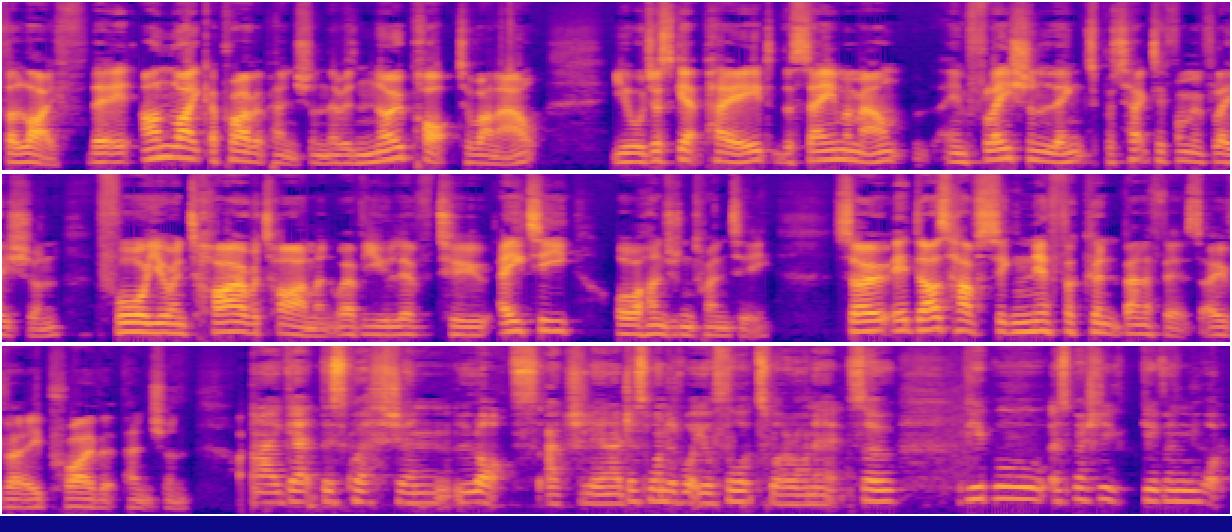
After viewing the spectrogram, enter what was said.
for life. They, unlike a private pension, there is no pot to run out. You will just get paid the same amount, inflation linked, protected from inflation for your entire retirement, whether you live to 80 or 120. So it does have significant benefits over a private pension. I get this question lots actually, and I just wondered what your thoughts were on it. So, people, especially given what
